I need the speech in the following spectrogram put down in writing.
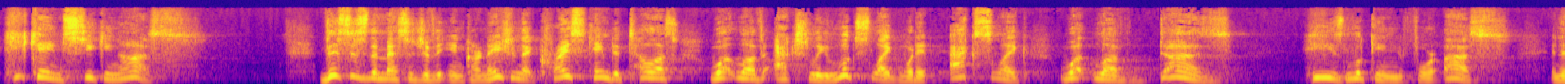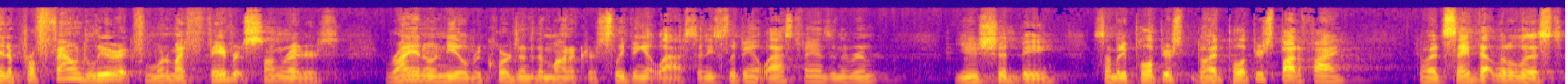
He came seeking us. This is the message of the incarnation that Christ came to tell us what love actually looks like, what it acts like, what love does. He's looking for us. And in a profound lyric from one of my favorite songwriters, Ryan O'Neal records under the moniker Sleeping at Last. Any Sleeping at Last fans in the room? You should be. Somebody pull up your, go ahead, pull up your Spotify. Go ahead, save that little list.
